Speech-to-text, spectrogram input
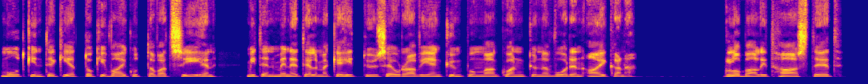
Muutkin tekijät toki vaikuttavat siihen, miten menetelmä kehittyy seuraavien 10 vuoden aikana. Globaalit haasteet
